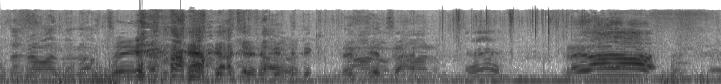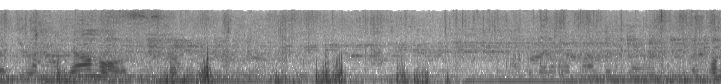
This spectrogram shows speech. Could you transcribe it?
¿Estás grabando, no? Sí. ¡Eh! ¡Redada! Con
